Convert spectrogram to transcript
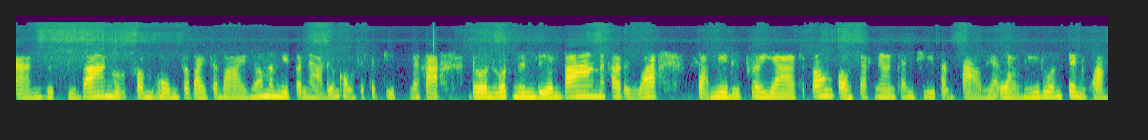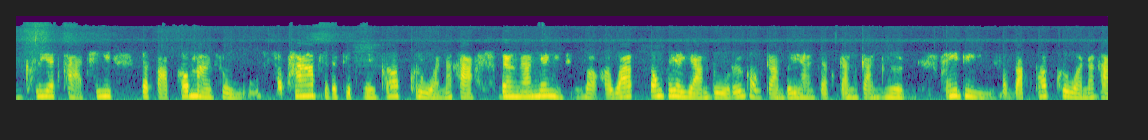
การหยุดอยู่บ้าน work from home สบายๆเนาะมันมีปัญหาเรื่องของเศรษฐกิจนะคะโดนลดเงินเดือนบ้างนะคะ หรือว่าสามีหรือภรรยาจะต้องออกจากงานทันทีต่างๆเนี่ยเหล่านี้ล้วนเป็นความเครียดค่ะที่จะปรับเข้ามาสู่สภาพเศรษฐกิจในครอบครัวนะคะ ดังนั้นเนี่ยหญิงถึงบอกค่ะว่าต้องพยายามดูเรื่องของการบริหารจัดการการเงิน ให้ดีสำหรับครอบครัวนะคะ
